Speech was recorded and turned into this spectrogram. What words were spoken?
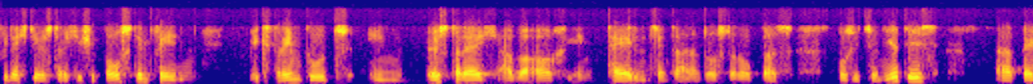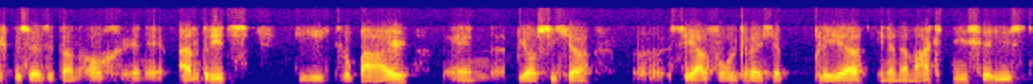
vielleicht die österreichische Post empfehlen, extrem gut in Österreich, aber auch in Teilen Zentral- und Osteuropas positioniert ist. Äh, beispielsweise dann auch eine Andritz, die global ein ja, sicher äh, sehr erfolgreicher Player in einer Marktnische ist.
